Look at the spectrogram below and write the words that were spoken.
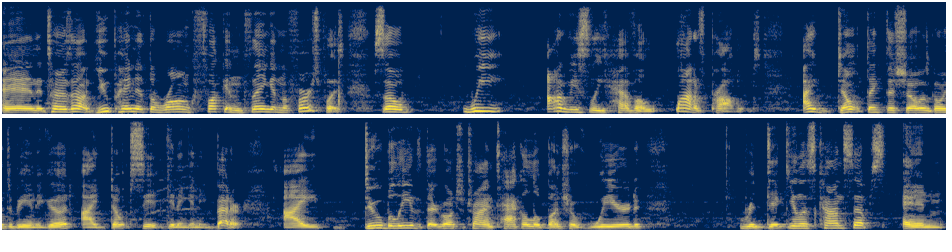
it turns out you painted the wrong fucking thing in the first place. So we obviously have a lot of problems. I don't think this show is going to be any good. I don't see it getting any better. I do believe that they're going to try and tackle a bunch of weird, ridiculous concepts, and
